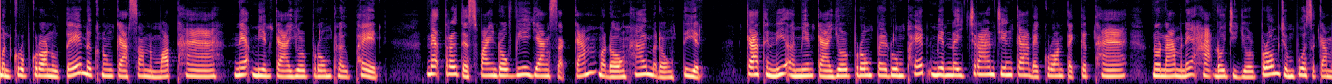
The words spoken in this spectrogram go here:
មិនគ្រប់គ្រាន់នោះទេនៅក្នុងការសន្មត់ថាអ្នកមានការយល់ព្រមផ្លូវភេទអ្នកត្រូវតែស្វែងរកវាយ៉ាងសកម្មម្ដងហើយម្ដងទៀត ការធានាឲ្យមានការយល់ព្រមពេលរួមភេទមានន័យច្រើនជាងការដែលគ្រាន់តែគិតថានរណាម្នាក់ហាក់ដូចជាយល់ព្រមចំពោះសកម្ម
